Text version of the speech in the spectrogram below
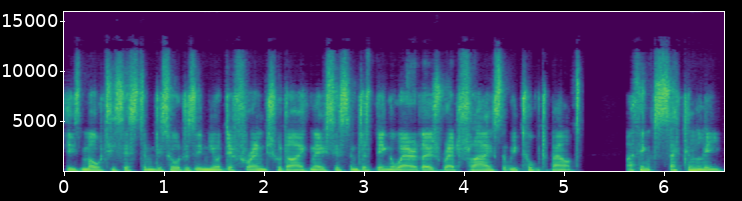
these multi system disorders in your differential diagnosis and just being aware of those red flags that we talked about. I think, secondly,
